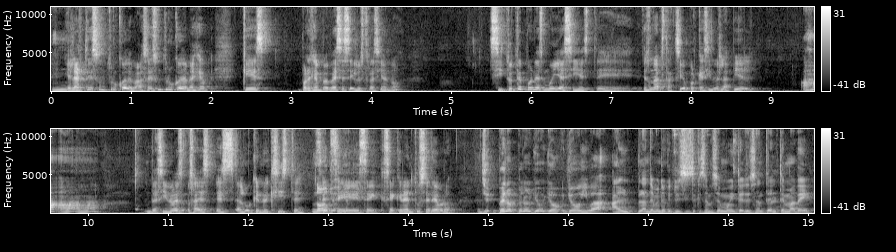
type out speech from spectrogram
Mm. El arte es un truco de, o sea, es un truco de magia que es, por ejemplo, ves esa ilustración, ¿no? Si tú te pones muy así, este, es una abstracción porque así no es la piel. Ajá, ajá, ajá. Así no es, o sea, es, es algo que no existe. No, se, se, se, crea en tu cerebro. pero pero yo, yo, yo iba al planteamiento que tú hiciste que se me hace muy interesante el tema de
